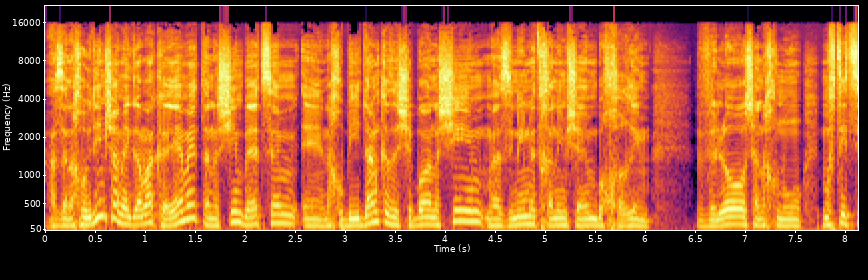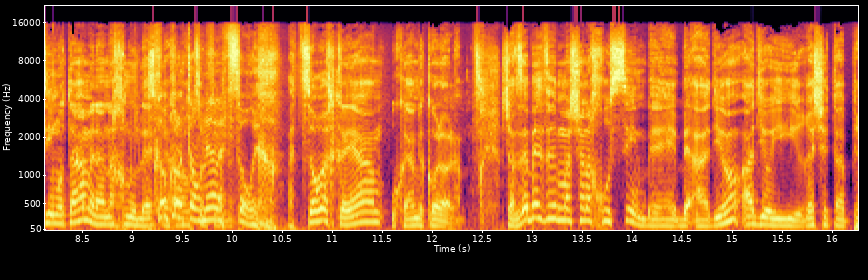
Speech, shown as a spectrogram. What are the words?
אז אנחנו יודעים שהמגמה קיימת, אנשים בעצם, אנחנו בעידן כזה שבו אנשים מאזינים לתכנים שהם בוחרים. ולא שאנחנו מפציצים אותם, אלא אנחנו אז. קודם כל אתה עונה על. הצורך. הצורך קיים, הוא קיים בכל העולם. עכשיו, זה בעצם מה שאנחנו עושים באדיו. אדיו היא רשת, הפר...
